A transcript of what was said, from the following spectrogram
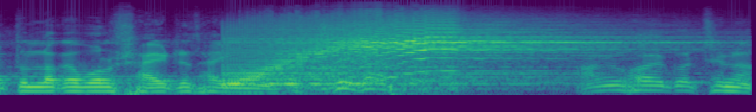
বাইতুল্লাহকে বল সাইডে থাকবে। আমি ভয় করছি না।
